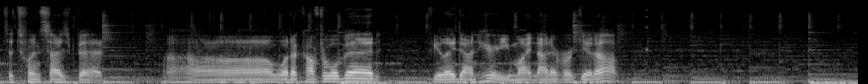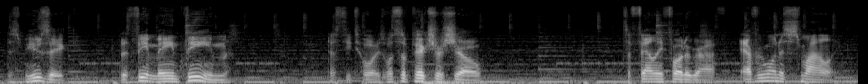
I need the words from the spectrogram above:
It's a twin-size bed. Uh, what a comfortable bed. If you lay down here, you might not ever get up. This music, the theme, main theme. Dusty toys. What's the picture show? It's a family photograph. Everyone is smiling.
